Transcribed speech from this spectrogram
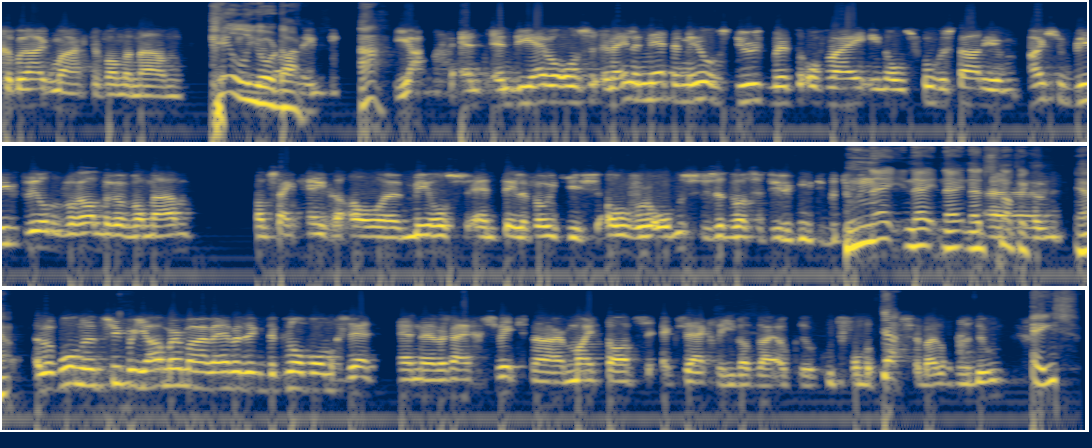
gebruik maakte van de naam. Kill Darlings. Ah, Ja, en, en die hebben ons een hele nette mail gestuurd met of wij in ons vroege stadium alsjeblieft wilden veranderen van naam. Want zij kregen al eh, mails en telefoontjes over ons, dus dat was natuurlijk niet de bedoeling. nee, nee, nee, dat snap ik. Eh, Ja. We vonden het super jammer, maar we hebben de, de knop omgezet en eh, we zijn geswitcht naar My Thoughts Exactly, wat wij ook heel goed vonden Ja. passen bij wat we doen. Eens,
